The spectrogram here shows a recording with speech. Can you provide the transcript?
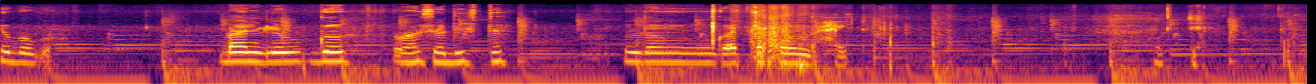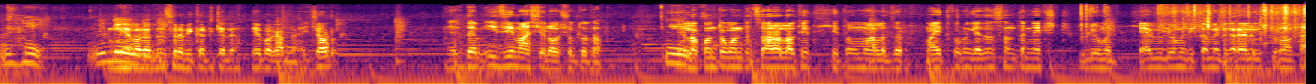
हे बघ. बांधले असं दिसते हे बघा दुसरं बी कट केलं. हे बघा याच्यावर एकदम इझी मासे लावू शकतो आपण. याला कोणतं कोणतं चारा लावतात हे तुम्हाला जर माहीत करून घ्यायचं असेल तर नेक्स्ट व्हिडिओमध्ये या व्हिडिओमध्ये कमेंट करायला विसरू नका.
